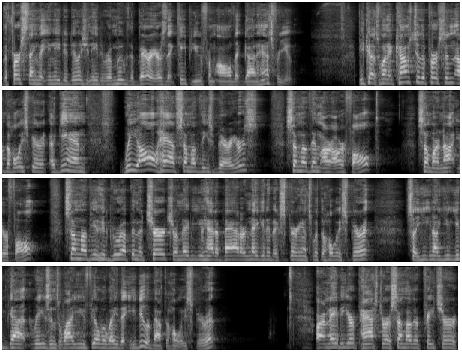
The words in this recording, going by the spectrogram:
the first thing that you need to do is you need to remove the barriers that keep you from all that God has for you. Because when it comes to the person of the Holy Spirit, again, we all have some of these barriers. Some of them are our fault, some are not your fault. Some of you who grew up in the church, or maybe you had a bad or negative experience with the Holy Spirit. So, you know, you, you've got reasons why you feel the way that you do about the Holy Spirit. Or maybe your pastor or some other preacher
